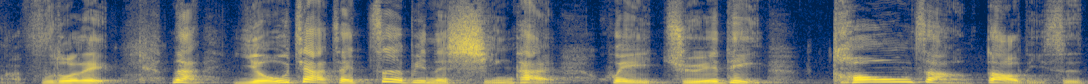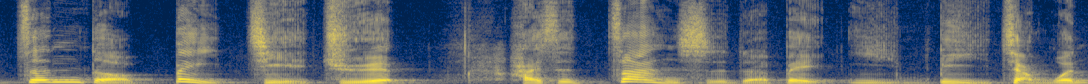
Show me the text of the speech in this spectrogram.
啊，负拖累。那油价在这边的形态会决定。通胀到底是真的被解决，还是暂时的被隐蔽降温？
